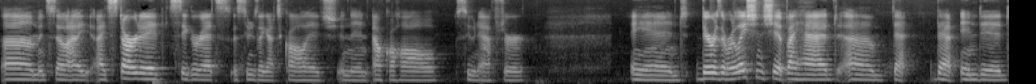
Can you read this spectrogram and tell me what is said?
Um, and so I, I started cigarettes as soon as I got to college, and then alcohol soon after. And there was a relationship I had um, that that ended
